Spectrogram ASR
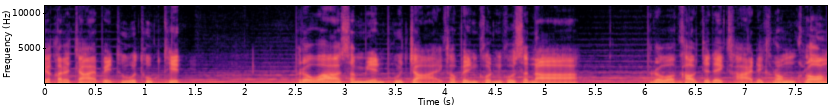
จะกระจายไปทั่วทุกทิศ เพราะว่าเสมียนผู้จ่ายเขาเป็นคนโฆษณา เพราะว่าเขาจะได้ขายได้คล่องคล่อง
